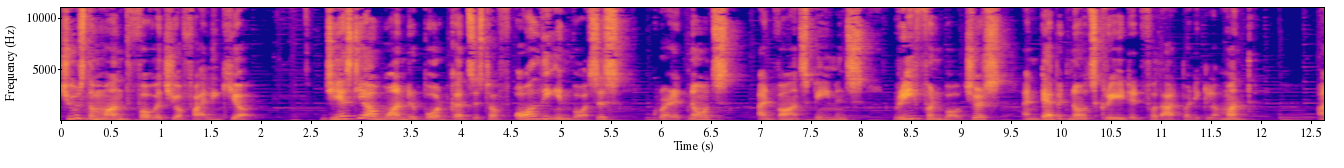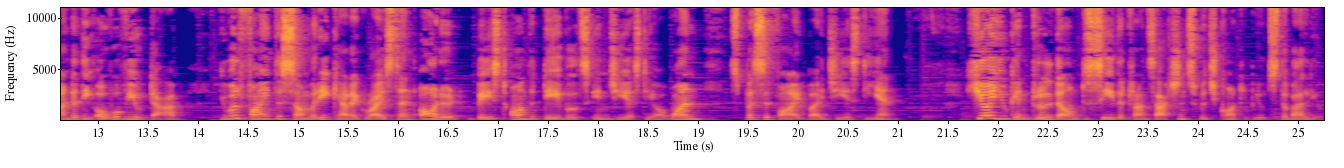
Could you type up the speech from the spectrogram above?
Choose the month for which you're filing here. GSTR1 report consists of all the invoices, credit notes, advance payments, refund vouchers, and debit notes created for that particular month. Under the Overview tab, you will find the summary categorized and ordered based on the tables in GSTR1 specified by GSTN. Here you can drill down to see the transactions which contributes the value.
